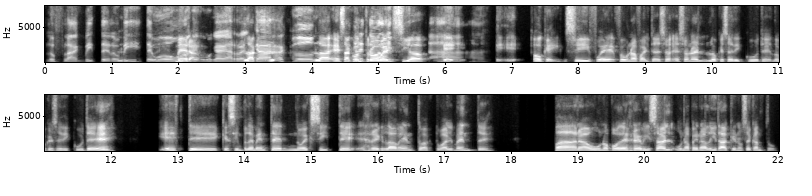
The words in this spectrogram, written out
los flag, viste, los viste, hubo uno que mira, como que agarró el casco, esa controversia, eh, ajá. eh, ok, sí, fue, fue una falta. Eso, eso no es lo que se discute. Lo que se discute es este, que simplemente no existe reglamento actualmente para uno poder revisar una penalidad que no se cantó.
